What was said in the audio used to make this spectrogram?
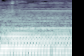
الواحد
